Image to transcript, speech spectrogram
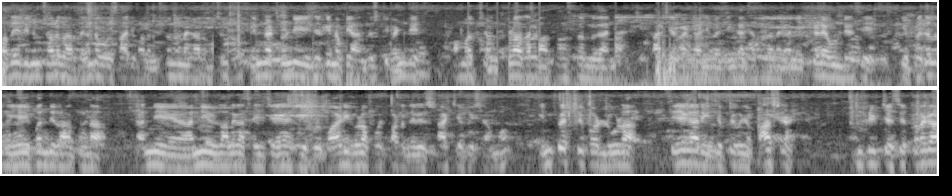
పదహైదు నిమిషాలు అర్ధ గంట ఒకసారి మన మిథునన్న గారు నిన్నటి నుండి జరిగినప్పుడు ఆ దృష్టి వెండి అమర్చాము కూడా సంస్థలు కానీ కార్యక్రమం కానీ ఇంకా చెప్పగలం కానీ ఇక్కడే ఉండేసి ఈ ప్రజలకు ఏ ఇబ్బంది రాకుండా అన్ని అన్ని విధాలుగా సరి చేసి ఇప్పుడు బాడీ కూడా పోస్ట్ మార్టం దగ్గర స్టార్ట్ చేపించాము ఇన్క్వెస్ట్ రిపోర్ట్లు కూడా సిఏ గారికి చెప్పి కొంచెం ఫాస్ట్గా కంప్లీట్ చేసి త్వరగా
